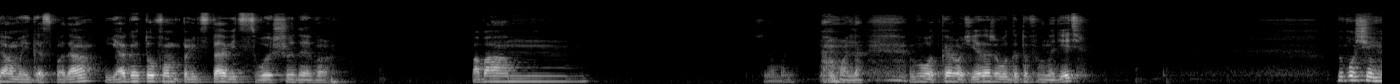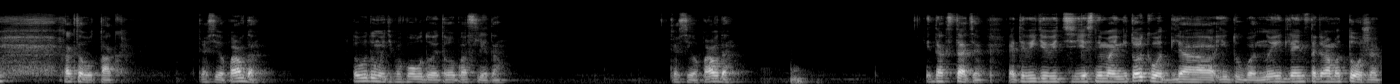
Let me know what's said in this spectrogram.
Дамы и господа, я готов вам представить свой шедевр. Па-бам! Все нормально? Нормально. Вот, короче, я даже вот готов его надеть. Ну, в общем, как-то вот так. Красиво, правда? Что вы думаете по поводу этого браслета? Красиво, правда? И да, кстати, это видео ведь я снимаю не только вот для ютуба, но и для инстаграма тоже.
